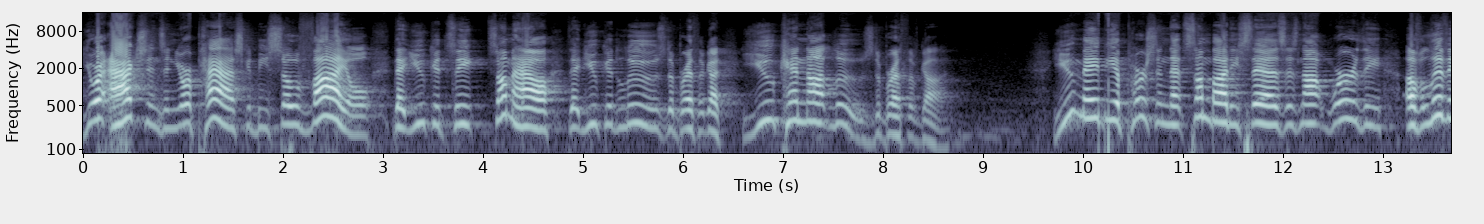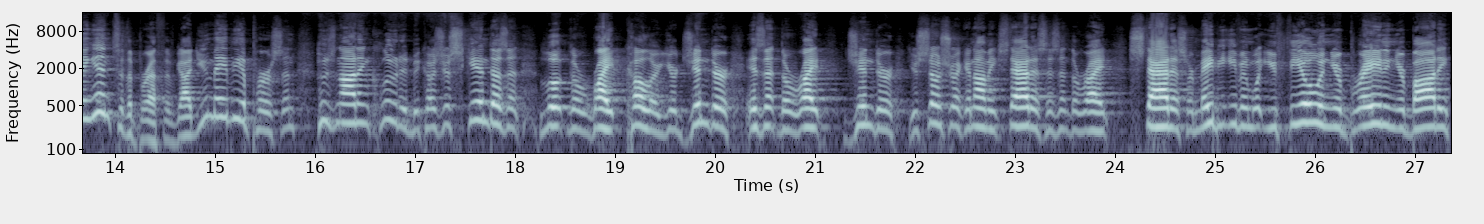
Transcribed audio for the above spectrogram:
Your actions and your past could be so vile that you could see somehow that you could lose the breath of God. You cannot lose the breath of God. You may be a person that somebody says is not worthy of living into the breath of God. You may be a person who's not included because your skin doesn't look the right color, your gender isn't the right gender, your socioeconomic status isn't the right status, or maybe even what you feel in your brain and your body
